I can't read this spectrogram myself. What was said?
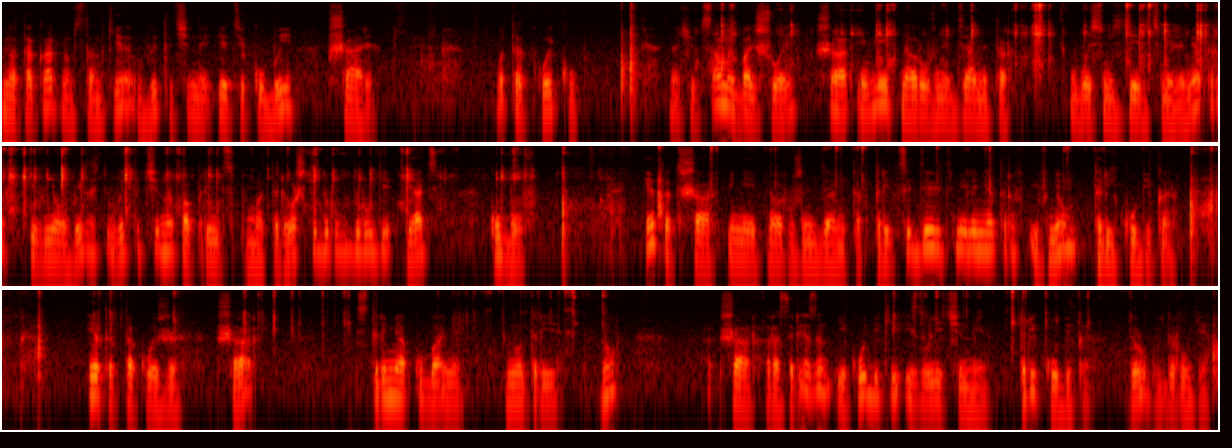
на токарном станке выточены эти кубы в шаре. Вот такой куб. Значит, самый большой шар имеет наружный диаметр 89 миллиметров и в нем выточено по принципу матрешки друг в друге 5 кубов. Этот шар имеет наружный диаметр 39 миллиметров и в нем 3 кубика. Этот такой же шар с тремя кубами внутри, но шар разрезан и кубики извлечены. Три кубика друг в друге.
